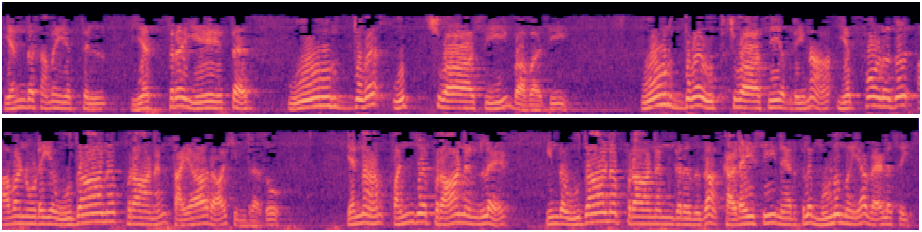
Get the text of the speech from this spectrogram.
எந்த சமயத்தில்? எத்திர ஏதத் ஊர்துவ உச்சுவாசி பவதி. ஊர்துவ உச்சுவாசி அப்படின்னா எப்பொழுது அவனுடைய உதான பிராணன் தயாராகின்றதோ. ஏன்னா பஞ்ச பிராணன்ல இந்த உதான பிராணன்கிறது தான் கடைசி நேரத்துல முழுமையா வேலை செய்யும்.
